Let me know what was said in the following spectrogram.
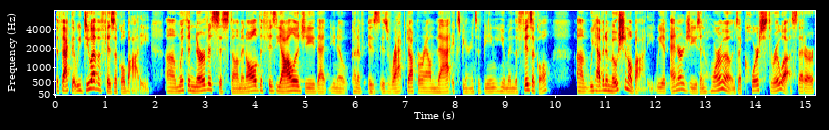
the fact that we do have a physical body um, with a nervous system and all of the physiology that, you know, kind of is, is wrapped up around that experience of being human, the physical, um, we have an emotional body. We have energies and hormones that course through us that are,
